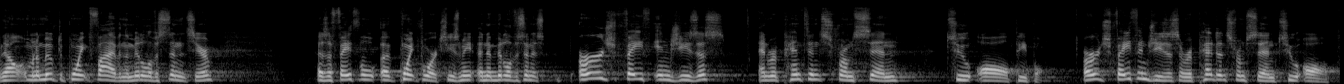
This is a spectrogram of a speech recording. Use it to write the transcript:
Now, I'm going to move to point five in the middle of a sentence here. As a faithful, uh, point four, excuse me, in the middle of a sentence, urge faith in Jesus and repentance from sin to all people urge faith in Jesus and repentance from sin to all.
